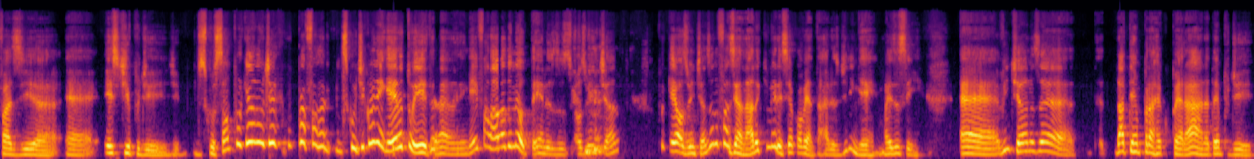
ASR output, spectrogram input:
fazia é, esse tipo de, de, discussão, porque eu não tinha para discutir com ninguém no Twitter, né? Ninguém falava do meu tênis aos, aos 20 anos, porque aos 20 anos eu não fazia nada que merecia comentários de ninguém. Mas assim, é, 20 anos é dá tempo para recuperar, dá tempo de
